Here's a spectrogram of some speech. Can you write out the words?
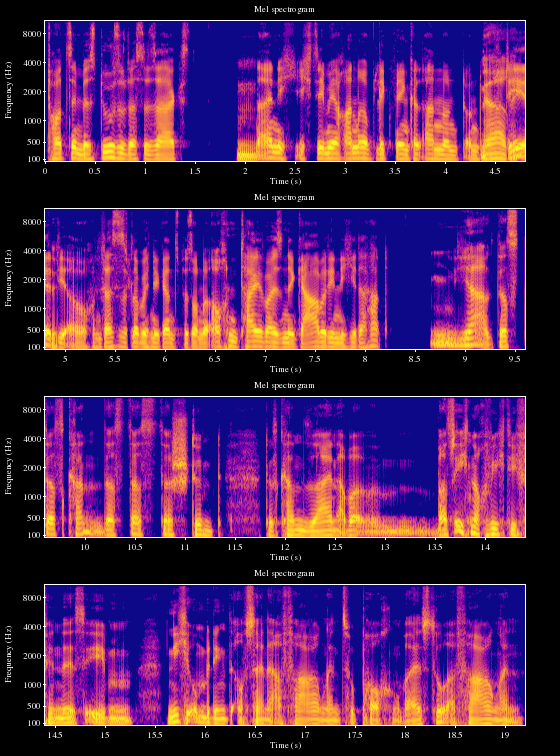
trotzdem bist du so, dass du sagst, hm. nein, ich, ich sehe mir auch andere Blickwinkel an und, und ja, verstehe richtig. die auch. Und das ist, glaube ich, eine ganz besondere, auch ein, teilweise eine Gabe, die nicht jeder hat. Ja, das, das kann, das, das, das stimmt. Das kann sein. Aber ähm, was ich noch wichtig finde, ist eben nicht unbedingt auf seine Erfahrungen zu pochen, weißt du? Erfahrungen,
